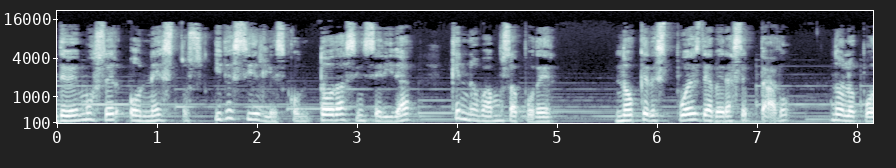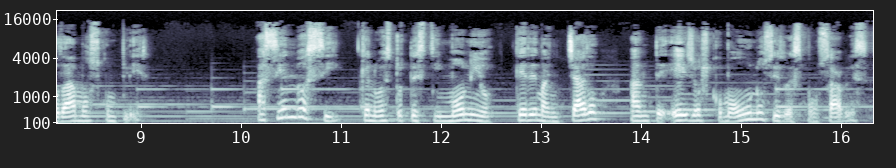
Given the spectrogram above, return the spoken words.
debemos ser honestos y decirles con toda sinceridad que no vamos a poder, no que después de haber aceptado no lo podamos cumplir. Haciendo así que nuestro testimonio quede manchado ante ellos como unos irresponsables.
